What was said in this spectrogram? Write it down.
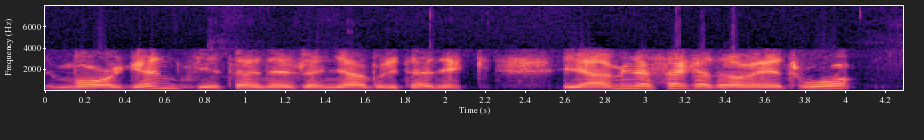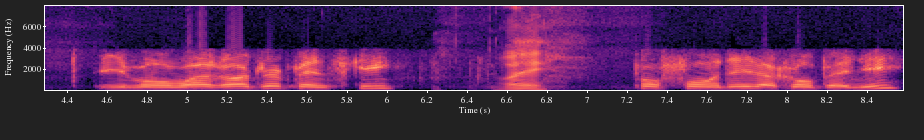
Morgan, qui était un ingénieur britannique. Et en 1983, ils vont voir Roger Penske ouais. Pour fonder la compagnie.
